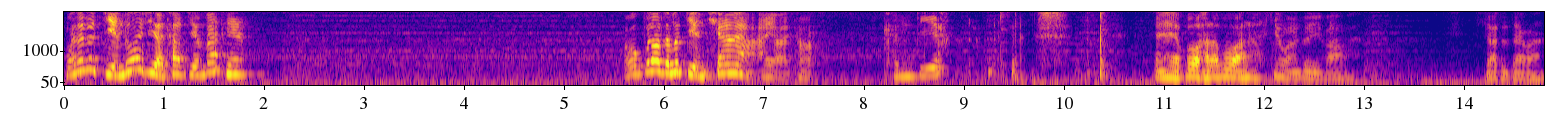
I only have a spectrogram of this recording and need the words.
我在这捡东西啊！操，捡半天，我不知道怎么捡枪啊！哎呀，靠，坑爹！哎呀，不玩了，不玩了，先玩这一把吧。下次再玩。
